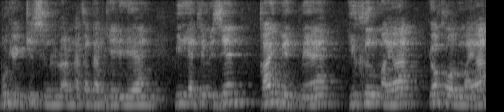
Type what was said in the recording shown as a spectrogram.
bugünkü sınırlarına kadar gerileyen milletimizin kaybetmeye, yıkılmaya, yok olmaya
